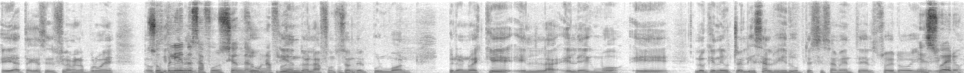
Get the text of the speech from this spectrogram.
Eh, hasta que se desinflamen los pulmones. Supliendo esa función de alguna forma. Supliendo la función del pulmón. Pero no es que el, el ECMO, eh, lo que neutraliza el virus precisamente es el suero. El suero.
